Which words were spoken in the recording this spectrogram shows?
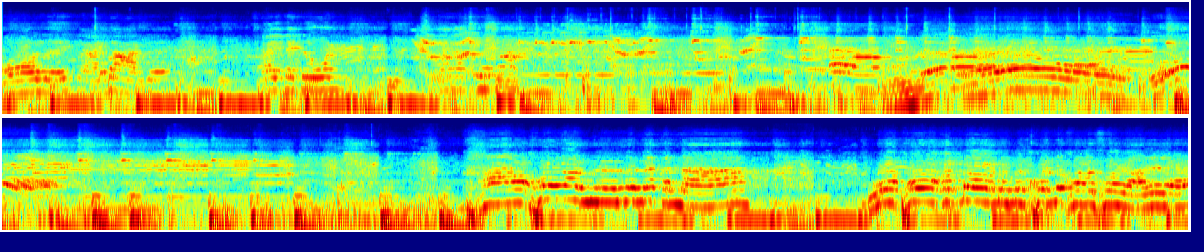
อ๋อเหลยหลายบาทเลย ใครจะโดนมากูบ้างและแล้วโอ้ข่าวเขาล่ำลือกันนักกันหนาว่าพ่อกับแม่มึงเป็นคนนครสวรรค์เลยนะ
